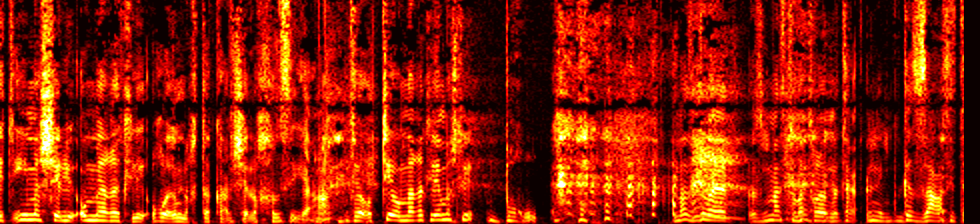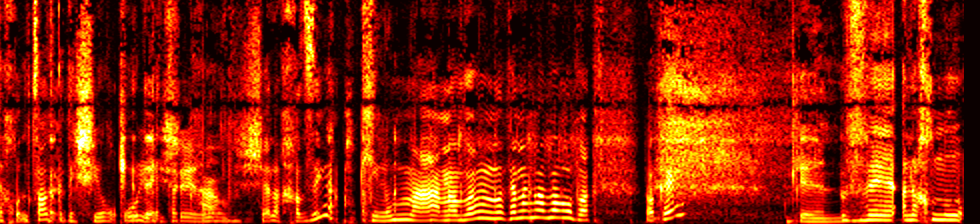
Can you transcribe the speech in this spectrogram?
את אימא שלי אומרת לי, רואים לך את הקו של החזייה, ואותי אומרת לי אימא שלי, ברור. מה זאת אומרת, אז מה זאת אומרת, רואים אני גזרתי את החולצות כדי שיראו לי את הקו של החזייה. כאילו מה, אוקיי? כן. ואנחנו,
